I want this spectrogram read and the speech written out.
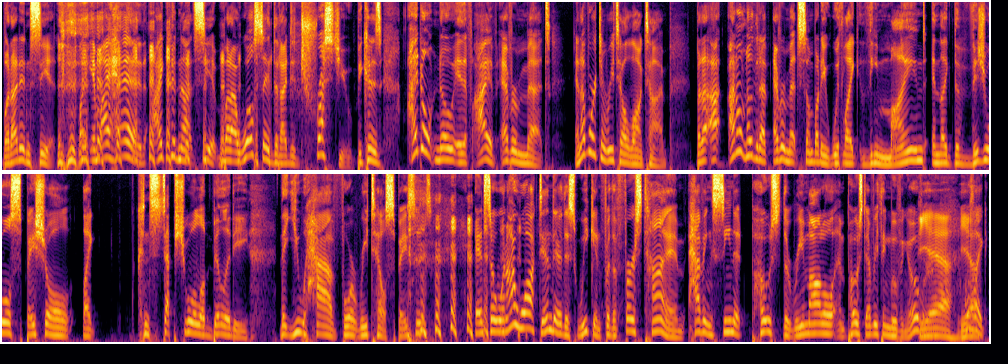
But I didn't see it. Like in my head, I could not see it. But I will say that I did trust you because I don't know if I have ever met, and I've worked in retail a long time, but I, I don't know that I've ever met somebody with like the mind and like the visual spatial like conceptual ability that you have for retail spaces. and so when I walked in there this weekend for the first time, having seen it post the remodel and post everything moving over, Yeah, I was yeah. like,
